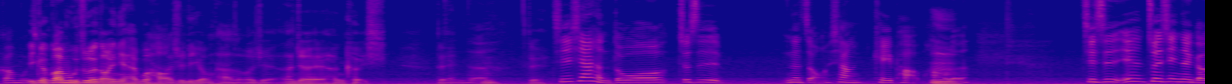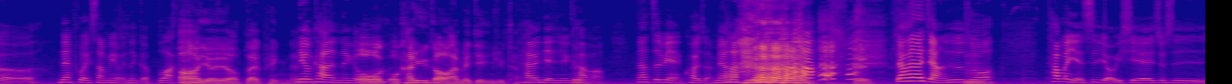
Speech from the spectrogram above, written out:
关不住一个关不住的东西，你还不好好去利用它的时候，我就觉得那就会很可惜。对真的。嗯，对，其实现在很多就是那种像 K-pop 好嗯了。其实，因为最近那个 Netflix 上面有那个 Black，、啊，有有 Blackpink 那你有看那个吗？我我我看预告，我还没点进去看。还没点进去看吗？那这边也快转没有了。对，就他在讲，就是说、嗯他们也是有一些就是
